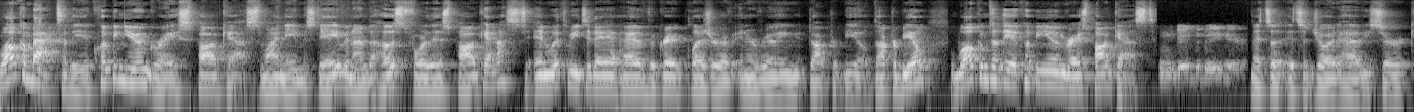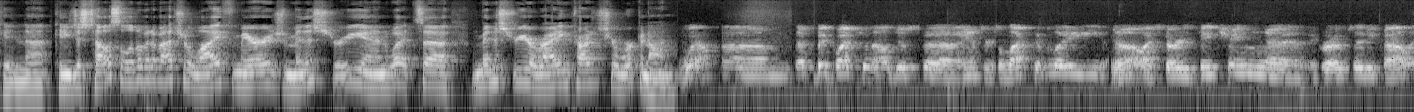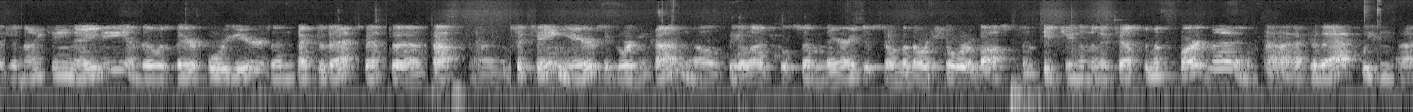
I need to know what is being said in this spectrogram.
Welcome back to the Equipping You in Grace podcast. My name is Dave, and I'm the host for this podcast. And with me today, I have the great pleasure of interviewing Dr. Beale. Dr. Beale, welcome to the Equipping You in Grace podcast. Good to be here. It's a it's a joy to have you, sir. Can uh, can you just tell us a little bit about your life, marriage, ministry, and what uh, ministry or writing projects you're working on? Well, um, that's a big question. I'll just uh, answer selectively. You know, I started teaching uh, at Grove City College in 1980, and I was there four years, and after that, spent uh, about uh, 16 years at Gordon Conwell Theological Seminary, just on the North Shore of Boston, teaching in the New Testament department. And after that, we uh,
